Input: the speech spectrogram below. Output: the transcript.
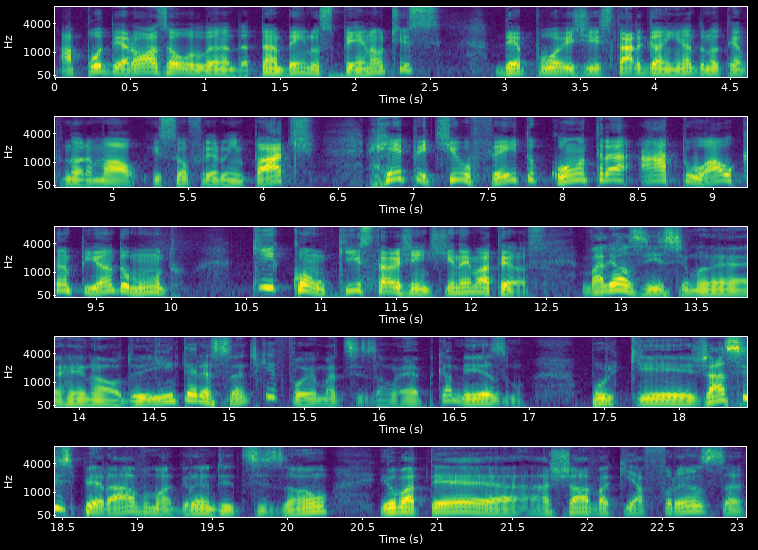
a poderosa Holanda também nos pênaltis, depois de estar ganhando no tempo normal e sofrer um empate, repetiu o feito contra a atual campeã do mundo. Que conquista argentina, hein, Matheus? Valiosíssimo, né, Reinaldo? E interessante que foi uma decisão épica mesmo porque já se esperava uma grande decisão. Eu até achava que a França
